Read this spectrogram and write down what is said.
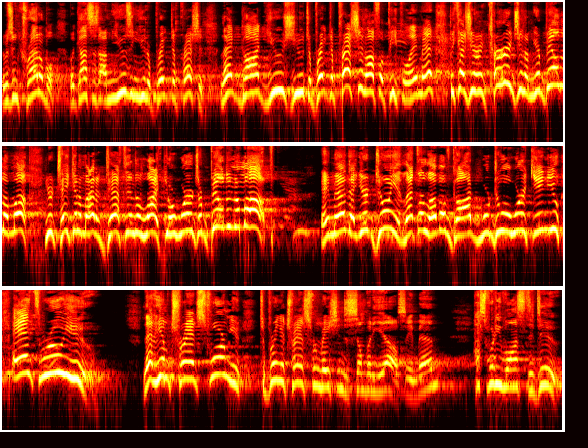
It was incredible. But God says, I'm using you to break depression. Let God use you to break depression off of people. Amen. Because you're encouraging them. You're building them up. You're taking them out of death into life. Your words are building them up. Amen. That you're doing it. Let the love of God do a work in you and through you. Let him transform you to bring a transformation to somebody else. Amen. That's what he wants to do.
